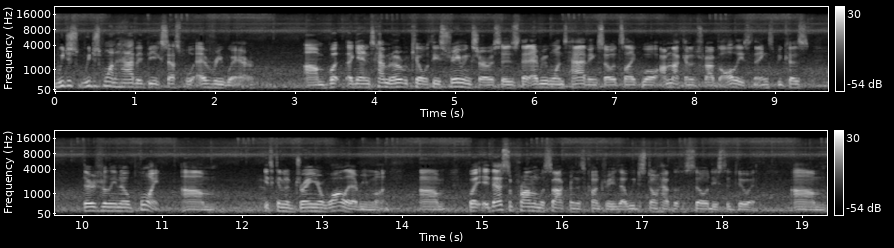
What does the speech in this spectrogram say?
we just we just want to have it be accessible everywhere. Um, but again, it's kind of an overkill with these streaming services that everyone's having. So it's like, well, I'm not going to subscribe to all these things because there's really no point. Um, it's going to drain your wallet every month. Um, but that's the problem with soccer in this country is that we just don't have the facilities to do it. Um,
